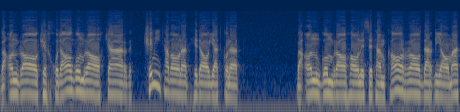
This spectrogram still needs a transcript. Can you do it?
و آن را که خدا گمراه کرد که می‌تواند هدایت کند و آن گمراهان ستمکار را در قیامت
